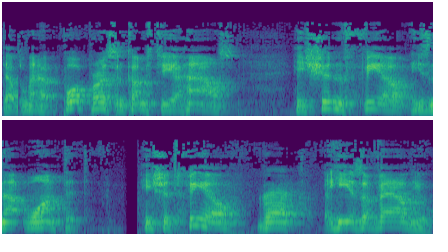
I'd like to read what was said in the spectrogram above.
That when a poor person comes to your house, he shouldn't feel he's not wanted he should feel that he is of value.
